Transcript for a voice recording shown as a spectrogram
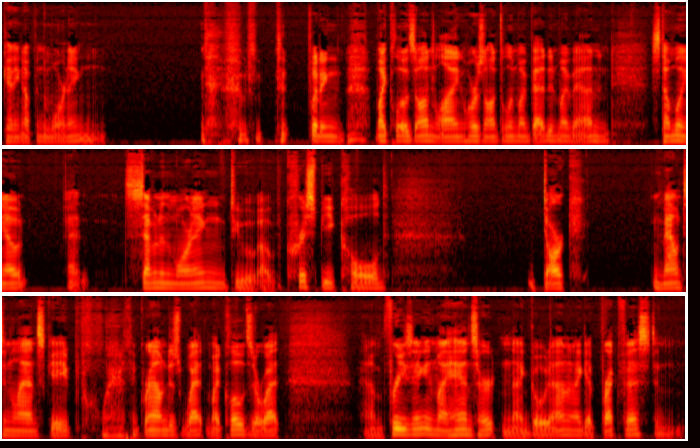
getting up in the morning putting my clothes on, lying horizontal in my bed in my van and stumbling out at seven in the morning to a crispy, cold, dark mountain landscape where the ground is wet, my clothes are wet, and I'm freezing and my hands hurt. And I go down and I get breakfast, and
